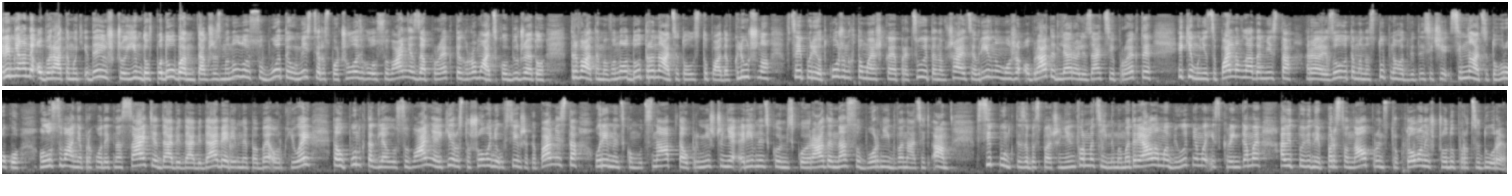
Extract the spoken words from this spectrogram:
Рівняни обиратимуть ідею, що їм до вподоби. Так же з минулої суботи у місті розпочалось голосування за проекти громадського бюджету. Триватиме воно до 13 листопада. Включно в цей період кожен, хто мешкає, працює та навчається в Рівному, може обрати для реалізації проекти, які муніципальна влада міста реалізовуватиме наступного 2017 року. Голосування приходить на сайті www.rivnepb.org.ua та у пунктах для голосування, які розташовані у всіх ЖКП міста, у Рівненському ЦНАП та у приміщенні Рівненської міської ради на Соборній 12А. Всі пункти забезпечені інформаційними матеріалами, бюлетнями і скриньками, а відповідний персонал проінструктований щодо процедури.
